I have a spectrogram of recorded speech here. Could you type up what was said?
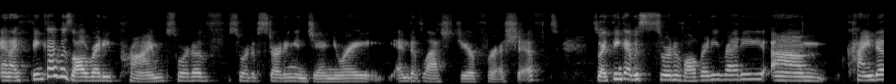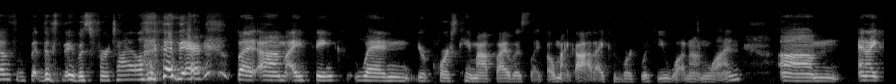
and I think I was already primed sort of sort of starting in January end of last year for a shift. So I think I was sort of already ready. Um, kind of, but the, it was fertile there. But um, I think when your course came up, I was like, oh my God, I could work with you one on one. And I,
